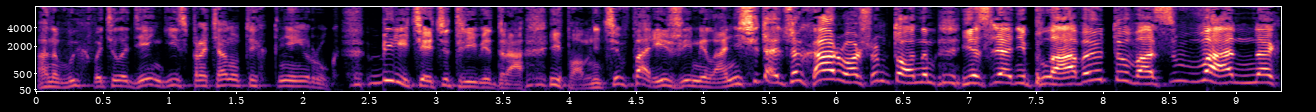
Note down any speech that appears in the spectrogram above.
Она выхватила деньги из протянутых к ней рук. «Берите эти три ведра, и помните, в Париже и Милане считаются хорошим тоном, если они плавают у вас в ваннах!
